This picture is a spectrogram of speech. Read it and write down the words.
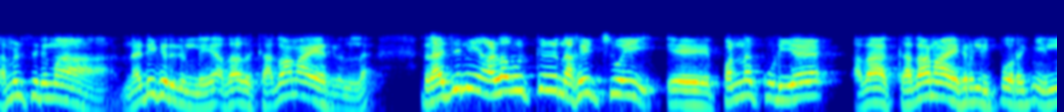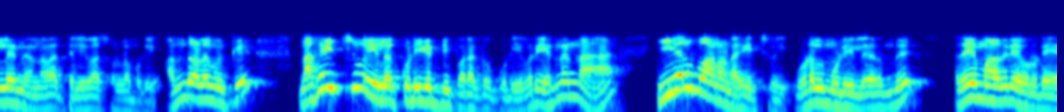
தமிழ் சினிமா நடிகர்கள்லேயே அதாவது கதாநாயகர்களில் ரஜினி அளவுக்கு நகைச்சுவை பண்ணக்கூடிய அதாவது கதாநாயகர்கள் இப்போ வரைக்கும் இல்லைன்னு என்னால் தெளிவாக சொல்ல முடியும். அந்த அளவுக்கு நகைச்சுவையில் கொடிகட்டி பறக்கக்கூடியவர் என்னென்னா இயல்பான நகைச்சுவை. உடல் மொழியிலிருந்து அதே மாதிரி அவருடைய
